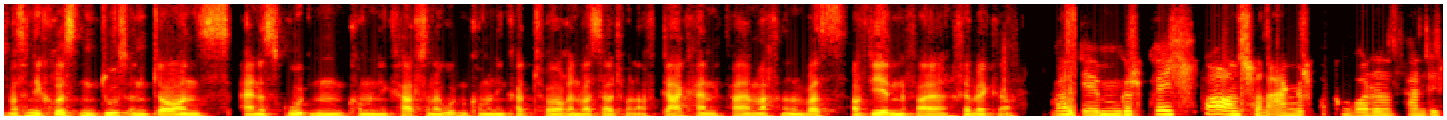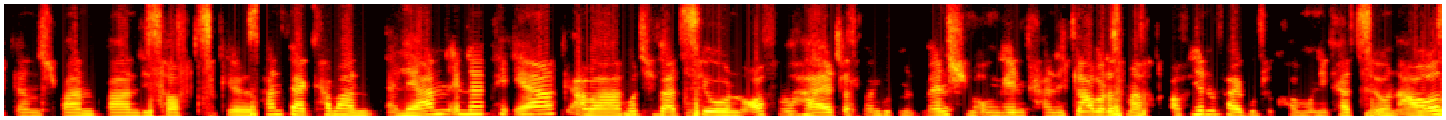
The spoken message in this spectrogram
Was sind die größten Do's und Don'ts eines guten Kommunikators, einer guten Kommunikatorin? Was sollte man auf gar keinen Fall machen und was auf jeden Fall, Rebecca? Was im Gespräch vor uns schon angesprochen wurde, das fand ich ganz spannend, waren die Soft Skills. Handwerk kann man erlernen in der PR, aber Motivation, Offenheit, dass man gut mit Menschen umgehen kann. Ich glaube, das macht auf jeden Fall gute Kommunikation aus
